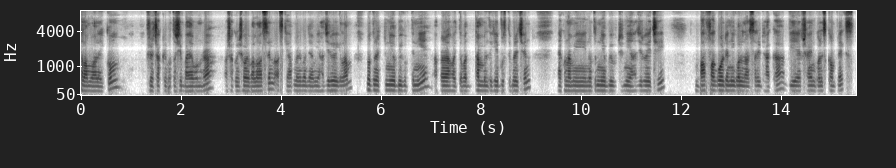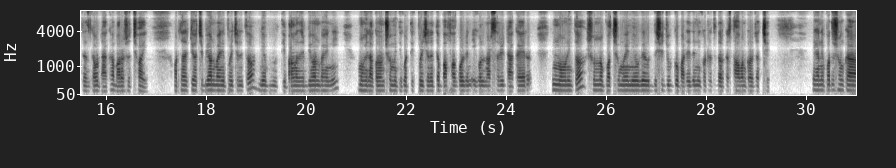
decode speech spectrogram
আসসালামু আলাইকুম। প্রিয় চাকরি প্রত্যাশী ভাই বোনরা, আশা করি সবাই ভালো আছেন। আজকে আপনাদের মাঝে আমি হাজির হয়ে গেলাম নতুন একটি নিয়োগ বিজ্ঞপ্তি নিয়ে। আপনারা হয়তো বা থাম্বেল থেকে বুঝতে পেরেছেন। এখন আমি নতুন নিয়োগ বিজ্ঞপ্তি নিয়ে হাজির হয়েছি। BAFA golden eagle nursery Dhaka, BF Shaheen college complex, Tejgaon, Dhaka, বারোশো ছয়। অর্থাৎ এটি হচ্ছে বিমান বাহিনী পরিচালিত নিয়োগ বিজ্ঞপ্তি। বাংলাদেশ বিমান বাহিনী মহিলা কল্যাণ সমিতি কর্তৃক পরিচালিত BAFA golden eagle nursery Dhaka এর নিম্নবর্ণিত শূন্য পদ সময়ে নিয়োগের উদ্দেশ্যে যোগ্য প্রার্থীদের নিকট হতে দরখাস্ত আহ্বান করা যাচ্ছে। এখানে পদ সংখ্যা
